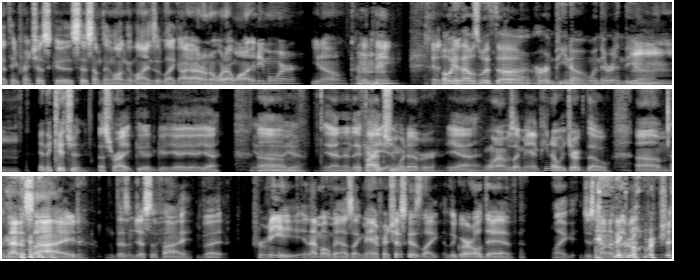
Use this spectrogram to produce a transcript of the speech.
I think Francesca says something along the lines of like, "I, I don't know what I want anymore," you know, kind of Mhm. thing. And, Oh yeah, that was with uh, her and Pino when they're in the um, Mm, in the kitchen. that's right. Good, good. Yeah, yeah, yeah. Yeah, Um, yeah. Yeah, and then they I fight and whatever. Yeah, one I was like, man, Pino a jerk though. Um, but that aside, doesn't justify. But for me, in that moment, I was like, man, Francesca's like the girl Dev, like just kind of the girl living, version.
